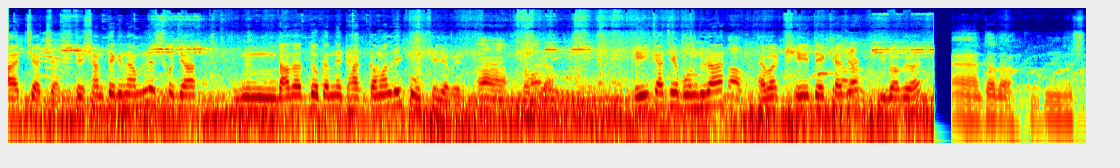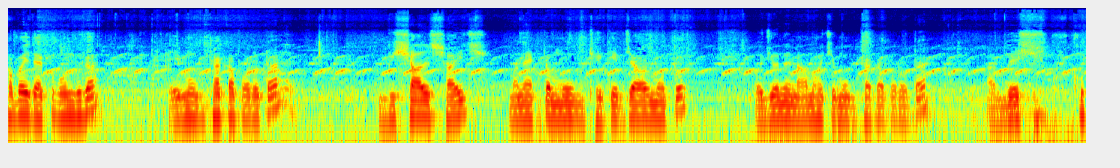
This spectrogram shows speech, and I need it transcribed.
আচ্ছা আচ্ছা স্টেশন থেকে নামলে সোজা দাদার দোকানে ঢাক্কা মারলেই পৌঁছে যাবেন হ্যাঁ তোমরা। ঠিক আছে বন্ধুরা এবার খেয়ে দেখা যাক হ্যাঁ। কীভাবে হয়। হ্যাঁ দাদা সবাই দেখো বন্ধুরা এই মুখ ঢাকা পরোটা বিশাল সাইজ মানে একটা মুখ ঢেকে যাওয়ার মতো। ওই জন্য নাম হচ্ছে মুখ ঢাকা পরোটা আর বেশ খুব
